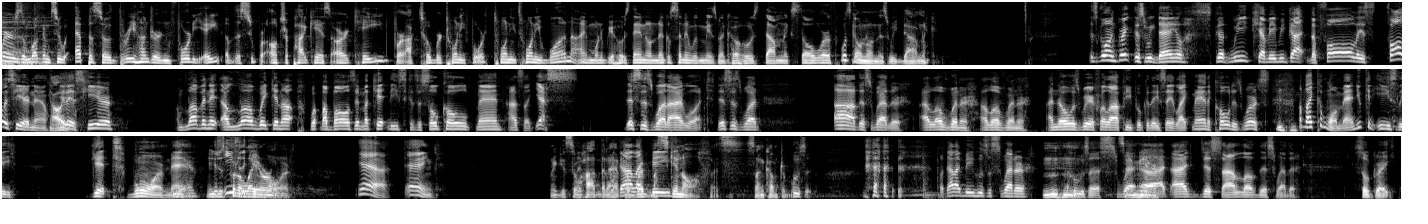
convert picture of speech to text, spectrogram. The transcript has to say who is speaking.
Speaker 1: gamers, and welcome to episode 348 of the Super Ultra Podcast Arcade for October 24th, 2021. I'm one of your hosts, Daniel Nicholson, and with me is my co host, Dominic Stallworth. What's going on this week, Dominic?
Speaker 2: It's going great this week, Daniel. It's a good week. I mean, we got the fall is fall is here now.
Speaker 1: Oh,
Speaker 2: It
Speaker 1: yeah.
Speaker 2: is here. I'm loving it. I love waking up with my balls in my kidneys because it's so cold, man. I was like, yes, this is what I want. This is what ah, this weather. I love winter. I love winter. I know it's weird for a lot of people because they say like, man, the cold is worse. I'm like, come on, man. You can easily get warm, man.
Speaker 1: Yeah, you
Speaker 2: It's
Speaker 1: just put a
Speaker 2: easy to get
Speaker 1: layer on.
Speaker 2: Yeah, dang.
Speaker 1: It gets so hot that I have to
Speaker 2: like
Speaker 1: rip my skin off. It's, it's uncomfortable.
Speaker 2: who's a a guy like me who's a sweater, who's a sweat.
Speaker 1: Mm-hmm.
Speaker 2: Uh. I, I just I love this weather, so great.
